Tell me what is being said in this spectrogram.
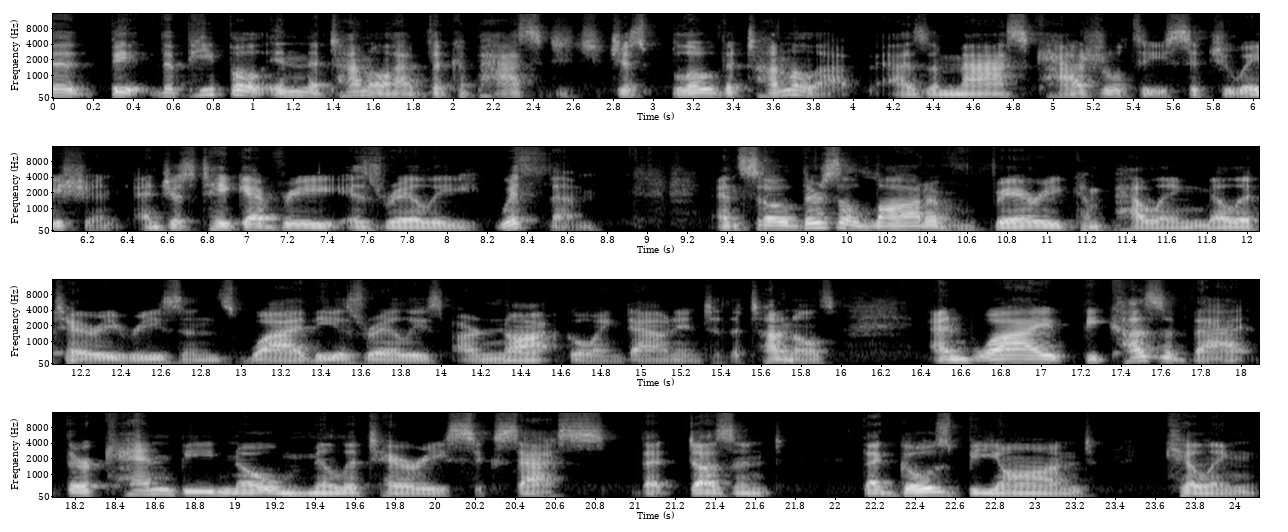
the the people in the tunnel have the capacity to just blow the tunnel up as a mass casualty situation and just take every Israeli with them. And so there's a lot of very compelling military reasons why the Israelis are not going down into the tunnels and why because of that there can be no military success that doesn't that goes beyond killing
